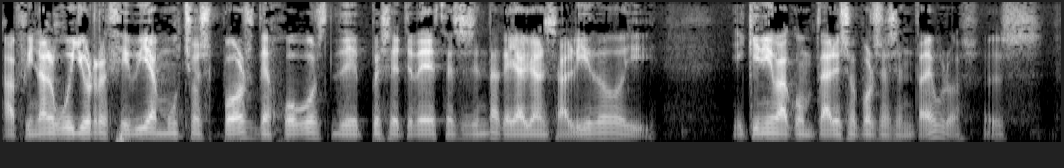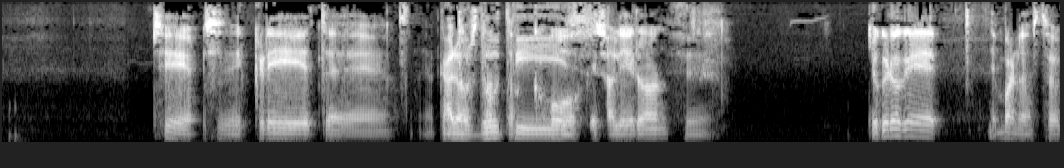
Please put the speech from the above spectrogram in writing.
al final Wii U recibía muchos ports de juegos de PS3 360 que ya habían salido y, y quién iba a comprar eso por 60 euros. Es Sí, Assassin's Creed, eh, Call of Duty. que salieron. Sí. Yo creo que, bueno, esto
